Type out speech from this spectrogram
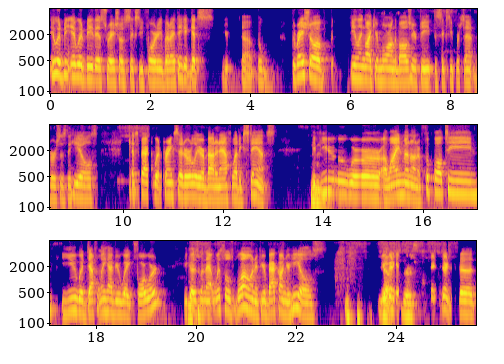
It would be it would be this ratio 60 40, but I think it gets uh, the the ratio of feeling like you're more on the balls of your feet, the 60% versus the heels, gets back to what Frank said earlier about an athletic stance. Mm-hmm. If you were a lineman on a football team, you would definitely have your weight forward because when that whistle's blown, if you're back on your heels, you're going to get the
